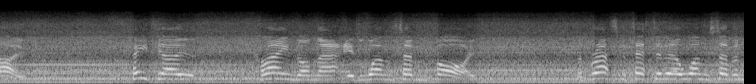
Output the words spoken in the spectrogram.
So, PTO claimed on that is 175. Nebraska tested it at 179,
